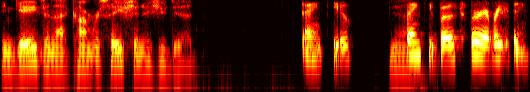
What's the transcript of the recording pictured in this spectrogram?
engage in that conversation as you did. Thank you. Yeah. Thank you both for everything.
